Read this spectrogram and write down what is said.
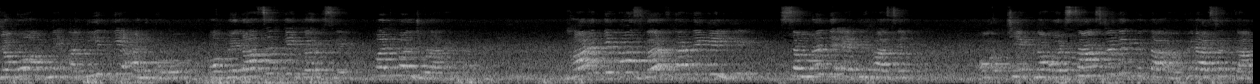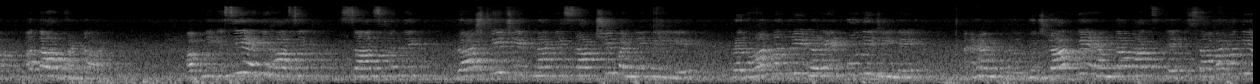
जब वो अपने अतीत के अनुभवों और विरासत के गर्व से पल पल जुड़ा रहता है। भारत के पास गर्व करने के लिए समृद्ध ऐतिहासिक और चेतना और सांस्कृतिक विरासत का अतः भंडार अपनी इसी ऐतिहासिक सांस्कृतिक राष्ट्रीय चेतना के साक्षी बनने के लिए प्रधानमंत्री नरेंद्र मोदी जी ने अहम गुजरात के अहमदाबाद स्थित साबरमती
